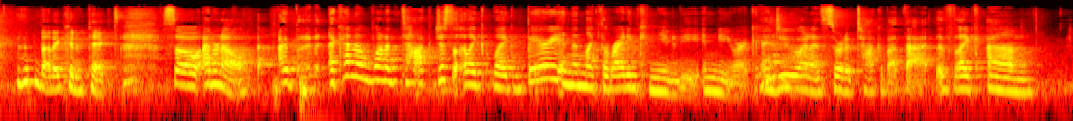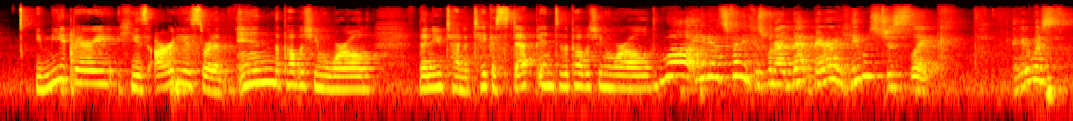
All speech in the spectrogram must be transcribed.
that I could have picked. So I don't know. I I kind of want to talk just like like Barry and then like the writing community in New York. Yeah. I do want to sort of talk about that. Like um, you meet Barry, he's already sort of in the publishing world then you kind of take a step into the publishing world. Well, you know, it's funny because when I met Barry, he was just like, he was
